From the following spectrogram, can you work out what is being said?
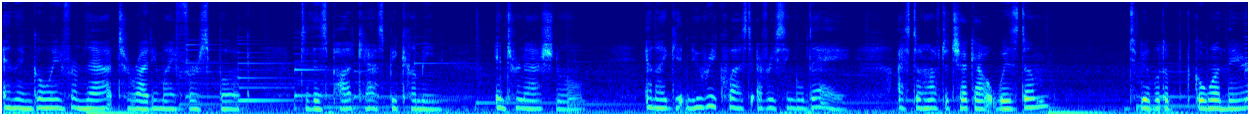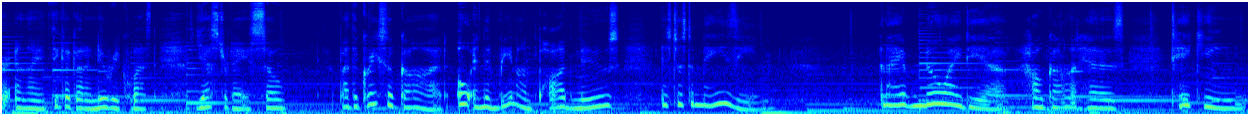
And then going from that to writing my first book to this podcast becoming international. And I get new requests every single day. I still have to check out Wisdom to be able to go on there. And I think I got a new request yesterday. So, by the grace of God, oh, and then being on Pod News is just amazing. And I have no idea how God has taken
